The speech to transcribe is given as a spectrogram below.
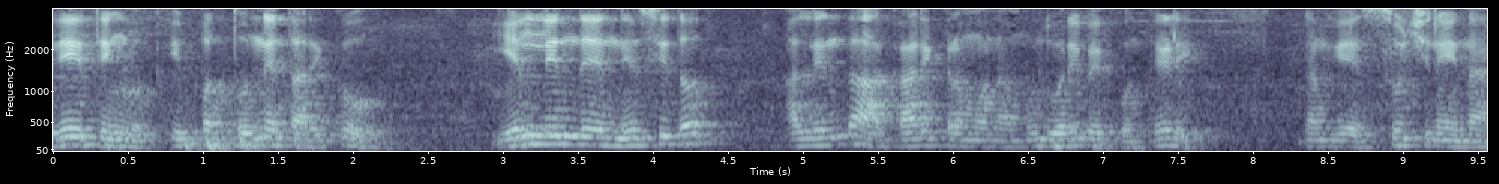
ಇದೇ ತಿಂಗಳು ಇಪ್ಪತ್ತೊಂದನೇ ತಾರೀಕು ಎಲ್ಲಿಂದ ನಿಲ್ಲಿಸಿದೋ ಅಲ್ಲಿಂದ ಆ ಕಾರ್ಯಕ್ರಮವನ್ನು ಮುಂದುವರಿಬೇಕು ಅಂತೇಳಿ ನಮಗೆ ಸೂಚನೆಯನ್ನು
